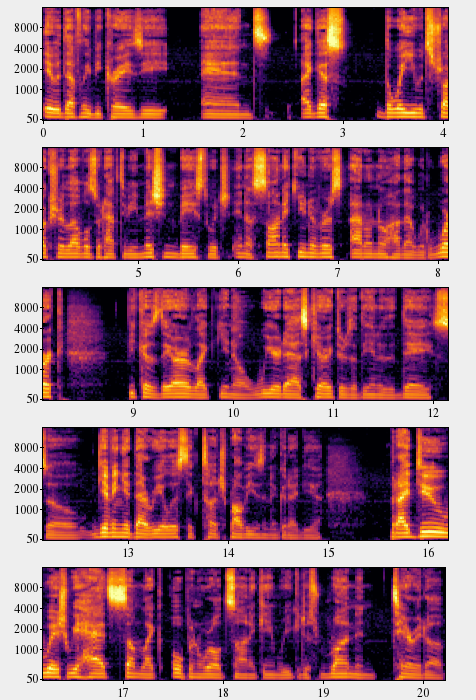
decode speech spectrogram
it would definitely be crazy, and I guess the way you would structure levels would have to be mission based, which in a Sonic universe, I don't know how that would work because they are like, you know, weird ass characters at the end of the day. So giving it that realistic touch probably isn't a good idea. But I do wish we had some like open world Sonic game where you could just run and tear it up.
